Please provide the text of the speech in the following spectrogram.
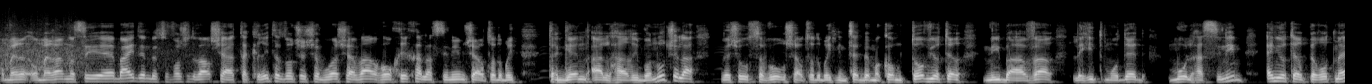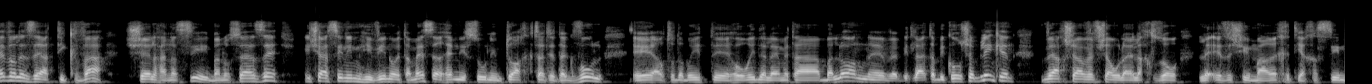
אומר, אומר הנשיא ביידן בסופו של דבר שהתקרית הזאת של שבוע שעבר הוכיחה לסינים שארצות הברית תגן על הריבונות שלה ושהוא סבור שארצות הברית נמצאת במקום טוב יותר מבעבר להתמודד מול הסינים. אין יותר פירוט מעבר לזה, התקווה של הנשיא בנושא הזה היא שהסינים הבינו את המסר, הם ניסו למתוח קצת את הגבול, אה, ארצות הברית אה, הורידה להם את הבלון אה, וביטלה את הביקור של בלינקן ועכשיו אפשר אולי לחזור לאיזושהי מערכת יחסים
